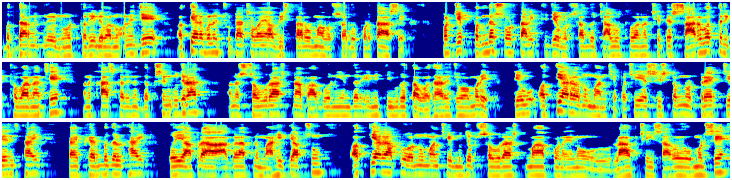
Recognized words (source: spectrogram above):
બધા મિત્રોએ નોટ કરી લેવાનું. અને જે અત્યારે ભલે છૂટાછવાયા વિસ્તારોમાં વરસાદો પડતા હશે, પણ જે પંદર સોળ તારીખથી જે વરસાદો ચાલુ થવાના છે, તે સાર્વત્રિક થવાના છે. અને ખાસ કરીને દક્ષિણ ગુજરાત અને સૌરાષ્ટ્રના ભાગોની અંદર એની તીવ્રતા વધારે જોવા મળે તેવું અત્યારે અનુમાન છે. પછી એ સિસ્ટમનો ટ્રેક ચેન્જ થાય, કાંઈ ફેરબદલ થાય, તો એ આપણે આગળ આપણે માહિતી આપશું. અત્યારે આપણું અનુમાન છે એ મુજબ સૌરાષ્ટ્રમાં પણ એનો લાભ છે એ સારો એવો મળશે.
